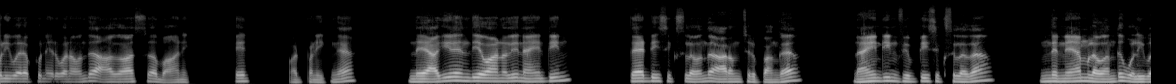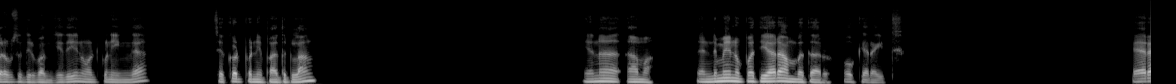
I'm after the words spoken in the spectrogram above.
ஒலிபரப்பு நிறுவனம் வந்து ஆகாசவாணி. ஓகே. நோட் பண்ணிக்கோங்க இந்த அகில இந்திய வானொலி 1936ல வந்து ஆரம்பிச்சிருப்பாங்க. 1956ல தான் இந்த நேமில் வந்து ஒலிபரப்பு செஞ்சுருப்பாங்க இதையும் நோட் பண்ணிக்கங்க. செக் அவுட் பண்ணி பார்த்துக்கலாம். ஏன்னா ஆமா. 2மே 36, 56. Okay right. வேற?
